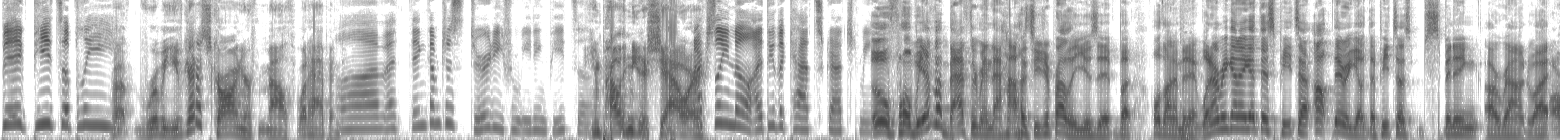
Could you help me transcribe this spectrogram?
big pizza, please. Uh, Ruby, you've got a scar on your mouth. What happened? Um, I think I'm just dirty from eating pizza. you probably need a shower. Actually, no. I think the cat scratched me. Oh, well, we have a bathroom in the house. You should probably use it. But hold on a minute. When are we gonna get this pizza? Oh, there we go. The pizza's spinning around. What?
